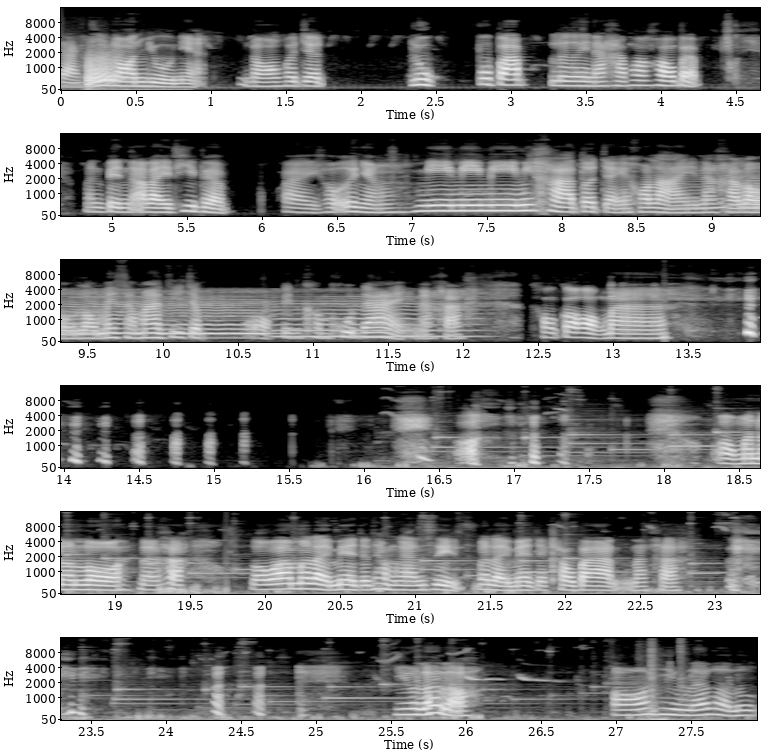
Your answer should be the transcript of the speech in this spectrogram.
จากที่นอนอยู่เนี่ย น้องเขาจะลุกปุ๊บปั๊บเลยนะคะ เพราะเขาแบบมันเป็นอะไรที่แบบ ไอเขาเอ่ยยังมีมีมีมีคาตัวใจเขาหลายนะคะ เราเราไม่สามารถที่จะออกเป็นคำพูดได้นะคะ เขาก็ออกมาออกมานอนรอนะคะรอว่าเมื่อไหร่แม่จะทำงานเสร็จ เมื่อไหร่แม่จะเข้าบ้านนะคะหิวแล้วเหรอ อ๋อหิวแล้วเหรอลูก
